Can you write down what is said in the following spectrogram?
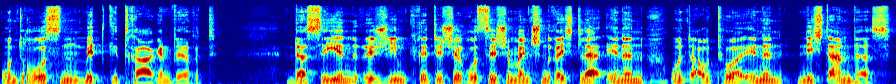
und Russen mitgetragen wird. Das sehen regimekritische russische Menschenrechtlerinnen und Autorinnen nicht anders.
